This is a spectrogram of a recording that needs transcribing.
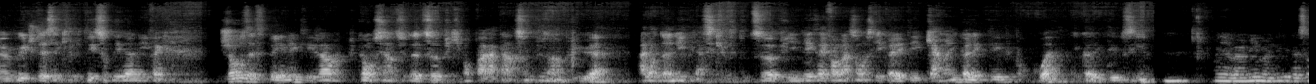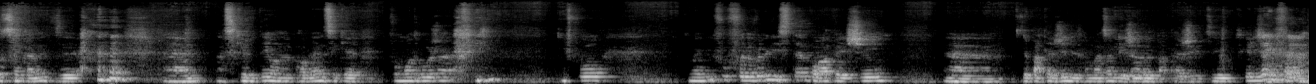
un breach de sécurité sur des données. Fait j'ose espérer que les gens vont être plus consciencieux de ça, puis qu'ils vont faire attention de plus en plus à, à leur donner, puis la sécurité, tout ça, puis les informations, ce qui est collecté, comment est collecté, puis pourquoi est collecté aussi. Il y avait un livre qui était sur Internet qui disait euh, en sécurité, on a un problème, c'est qu'il faut montrer aux gens qu'il faut, il faut, faut développer des systèmes pour empêcher euh, de partager des informations que les gens veulent partager. tu sais. Parce que les gens, ils font un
